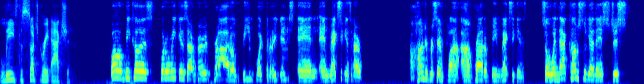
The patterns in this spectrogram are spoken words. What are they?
leads to such great action? Well, because Puerto Ricans are very proud of being Puerto Ricans, and and Mexicans are 100% pl- um, proud of being Mexicans. So when that comes together, it's just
